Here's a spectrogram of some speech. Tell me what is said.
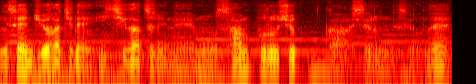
2018年1月にねもうサンプル出荷してるんですよね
